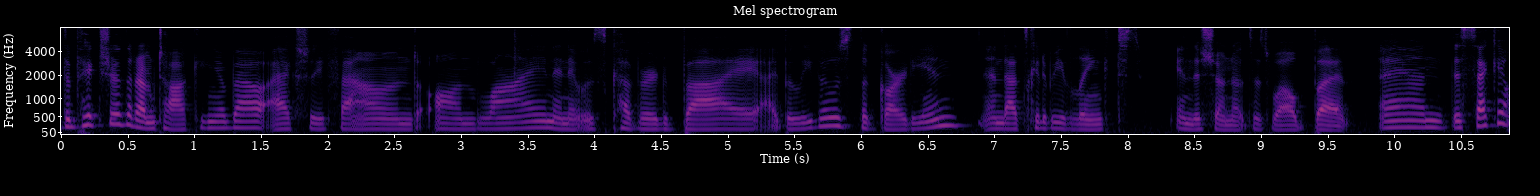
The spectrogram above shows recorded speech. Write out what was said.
the picture that I'm talking about, I actually found online and it was covered by, I believe it was The Guardian, and that's going to be linked in the show notes as well. But and the second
